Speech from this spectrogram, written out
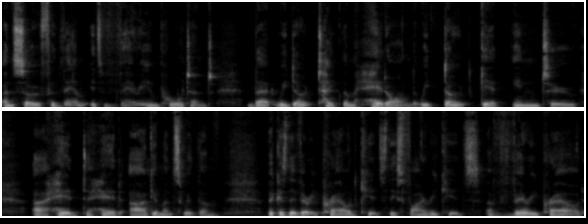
And so for them, it's very important that we don't take them head on, that we don't get into head to head arguments with them. Because they're very proud kids, these fiery kids are very proud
